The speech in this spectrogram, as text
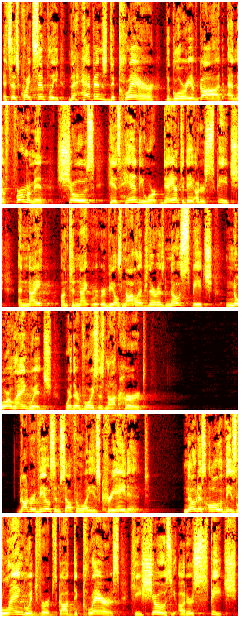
It says quite simply, the heavens declare the glory of God and the firmament shows his handiwork. Day unto day utters speech and night unto night re- reveals knowledge. There is no speech nor language where their voice is not heard. God reveals himself in what he has created. Notice all of these language verbs. God declares, He shows, He utters speech,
